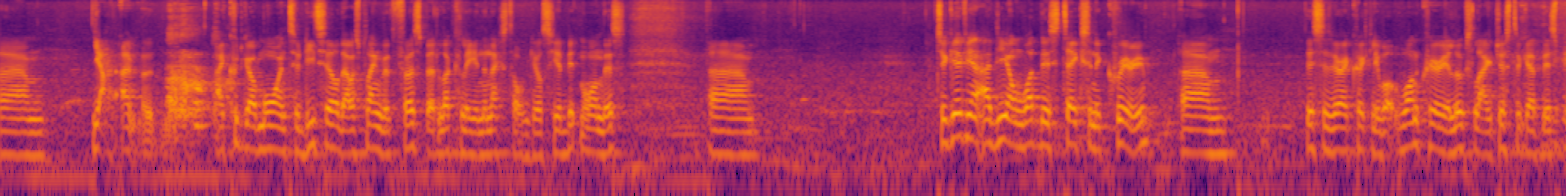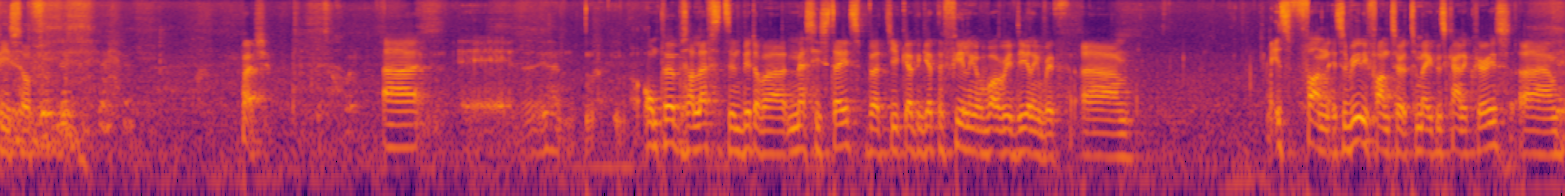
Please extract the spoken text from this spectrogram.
Um, yeah, I, I, could go more into detail. I was playing with first, but luckily in the next talk you'll see a bit more on this. Um, to give you an idea on what this takes in a query, um, this is very quickly what one query looks like just to get this piece of. Uh, on purpose I left it in a bit of a messy state, but you can get the feeling of what we're dealing with. Um, it's fun. It's really fun to, to make this kind of queries. Um,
